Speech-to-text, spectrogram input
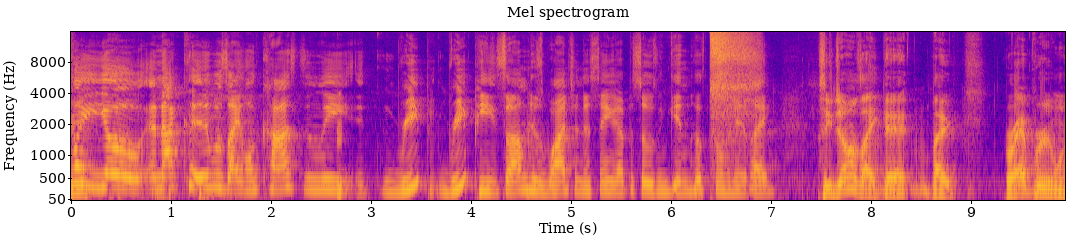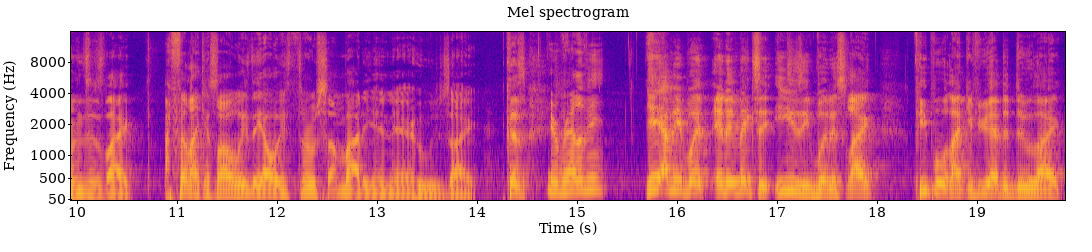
like yo, and I could. It was like on constantly re- repeat. So I'm just watching the same episodes and getting hooked on it. Like See, Jones like that. Like rapper ones is like I feel like it's always they always throw somebody in there who's like because irrelevant. yeah, I mean, but and it makes it easy, but it's like people like if you had to do like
